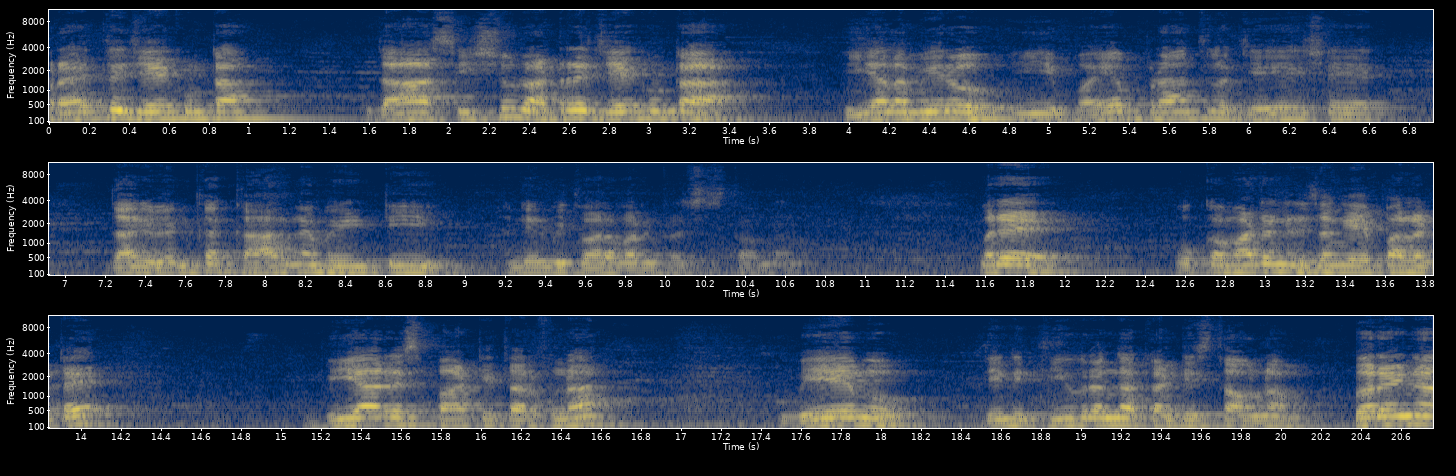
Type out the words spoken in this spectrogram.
ప్రయత్నం చేయకుండా దా శిష్యును అడ్రస్ చేయకుండా ఇవాళ మీరు ఈ భయభ్రాంతులు చేసే దాని వెనుక కారణం ఏంటి అని నేను మీ ద్వారా వారిని ప్రశ్నిస్తూ ఉన్నాను. మరి ఒక్క మాట నేను నిజంగా చెప్పాలంటే బీఆర్ఎస్ పార్టీ తరఫున మేము దీన్ని తీవ్రంగా ఖండిస్తూ ఉన్నాం ఎవరైనా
